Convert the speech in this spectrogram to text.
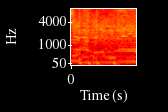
telling me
